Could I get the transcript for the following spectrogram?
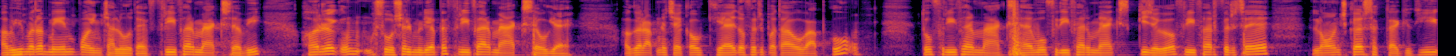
अभी मतलब मेन पॉइंट चालू होता है फ्री फायर मैक्स से अभी हर एक सोशल मीडिया पे फ्री फायर मैक्स हो गया है अगर आपने चेकआउट किया है तो फिर पता होगा आपको तो फ्री फायर मैक्स है वो फ्री फायर मैक्स की जगह फ्री फायर फिर से लॉन्च कर सकता है क्योंकि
